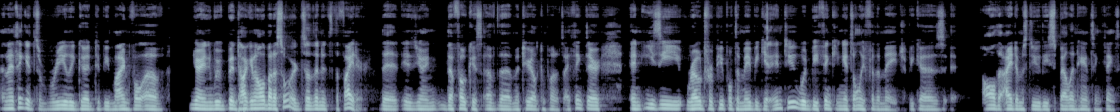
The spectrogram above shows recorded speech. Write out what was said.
And i think it's really good to be mindful of you know, and we've been talking all about a sword, so then it's the fighter that is you know the focus of the material components. I think they're an easy road for people to maybe get into would be thinking it's only for the mage because all the items do these spell enhancing things.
